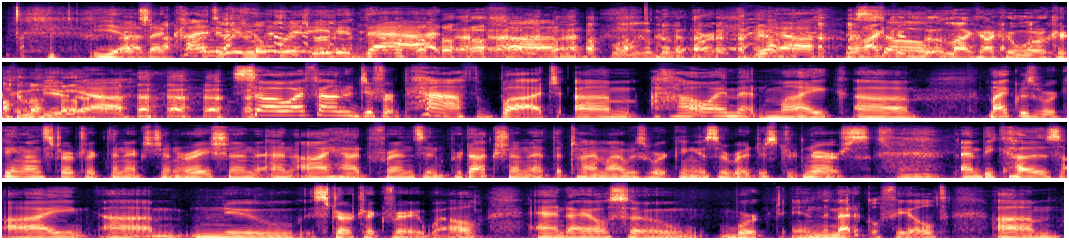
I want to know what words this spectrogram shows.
yeah, that kind of eliminated that. Um, Welcome to the party. yeah. I so, can look like I can work a computer. yeah. So I found a different path, but um, how I met Mike. Uh, Mike was working on Star Trek The Next Generation, and I had friends in production at the time I was working as a registered nurse. And because I um, knew Star Trek very well, and I also worked in the medical field, um,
